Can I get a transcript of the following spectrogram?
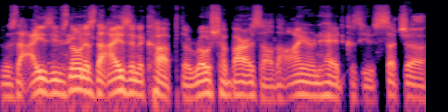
It was the eyes. He was known as the eyes in the cup, the Rosh Habarzal, the Iron Head, because he was such a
